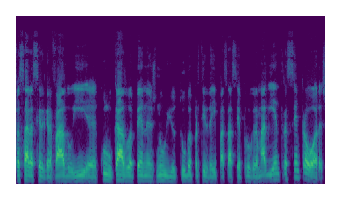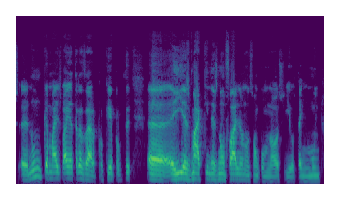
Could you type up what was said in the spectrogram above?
passar a ser gravado e colocado apenas no YouTube. A partir daí passa a ser programado e entra sempre a horas. nunca mais vai atrasar. Porquê? Porque aí as máquinas não falham, não são como nós e eu tenho muito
